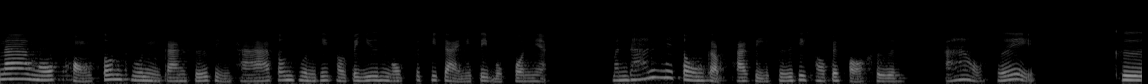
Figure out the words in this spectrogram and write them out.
หน้างบของต้นทุนการซื้อสินค้าต้นทุนที่เขาไปยื่นงบที่จ่ายนิติบุคคลเนี่ย มันดันไม่ตรงกับภาษีซื้อที่เขาไปขอคืน อ้าว เฮ้ย คือ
